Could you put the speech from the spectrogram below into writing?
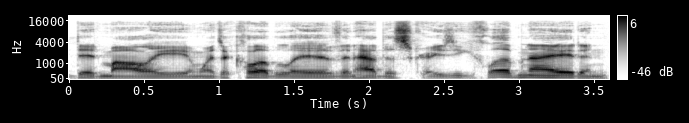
did Molly and went to Club Live and had this crazy club night and.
